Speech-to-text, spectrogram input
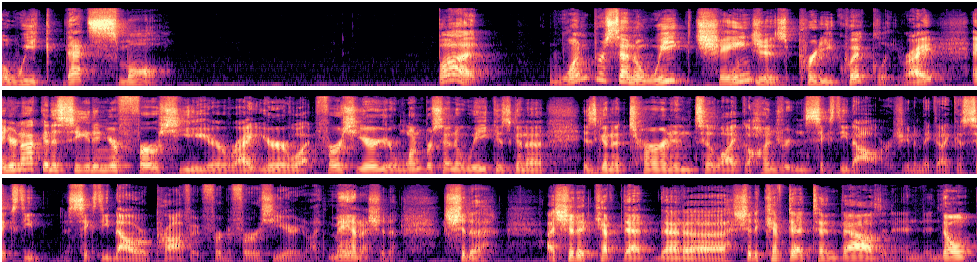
a week, that's small. But 1% a week changes pretty quickly, right? And you're not going to see it in your first year, right? Your what? First year your 1% a week is going to is going to turn into like $160. You're going to make like a 60 $60 profit for the first year. you're like, "Man, I should have should have I should have kept that that uh should have kept that 10,000." And, and don't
